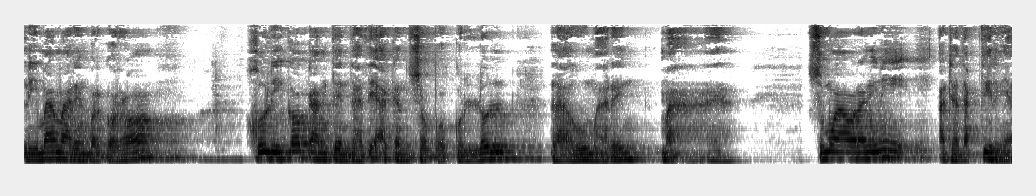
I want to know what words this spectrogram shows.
Lima maring perkara khuliqa kang den dadekaken sapa kullun lahu maring ma. Semua orang ini ada takdirnya.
